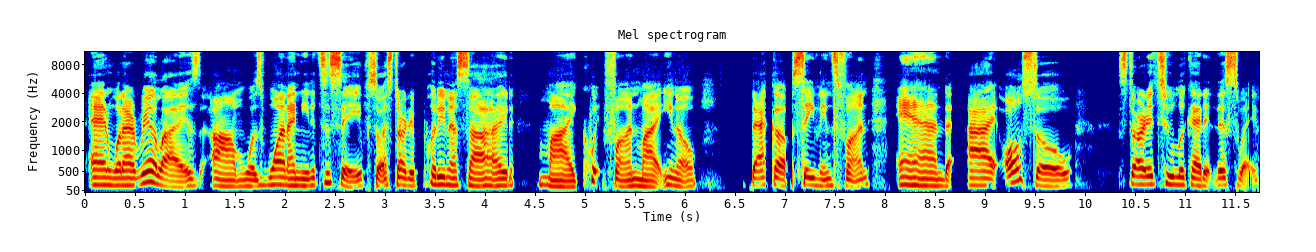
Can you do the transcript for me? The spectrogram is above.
And what I realized um, was one, I needed to save. So I started putting aside my quit fund, my, you know, backup savings fund. And I also started to look at it this way.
